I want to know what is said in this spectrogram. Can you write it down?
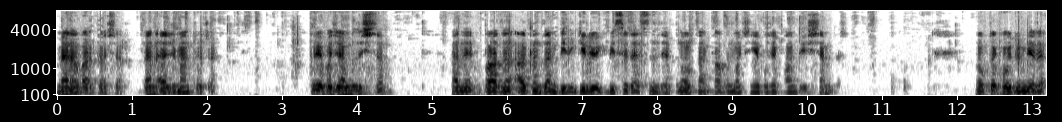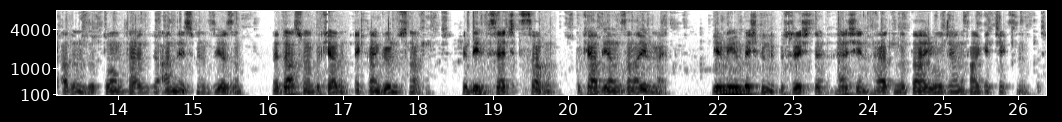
Merhaba arkadaşlar. Ben Ercüment Hoca. Bu yapacağımız işlem hani bazen arkanızdan biri geliyor gibi hissedersiniz ya bunu ortadan kaldırmak için yapılacak olan bir işlemdir. Nokta koyduğum yere adınızı, doğum tarihinizi, anne isminizi yazın ve daha sonra bu kağıdın ekran görüntüsünü alın ve bilgisayar çıktısı alın. Bu kağıdı yanınızdan ayırmayın. 20-25 günlük bir süreçte her şeyin hayatınızda daha iyi olacağını fark edeceksinizdir.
